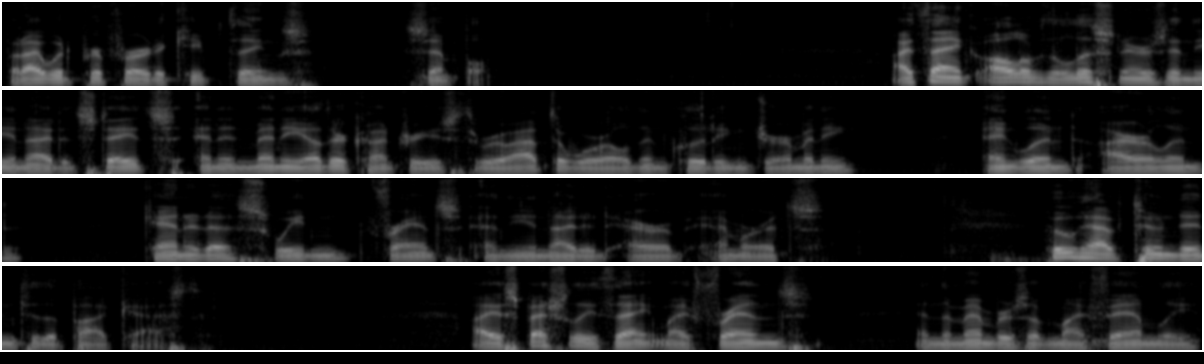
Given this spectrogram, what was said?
but I would prefer to keep things simple. I thank all of the listeners in the United States and in many other countries throughout the world, including Germany, England, Ireland, Canada, Sweden, France, and the United Arab Emirates, who have tuned in to the podcast. I especially thank my friends and the members of my family,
